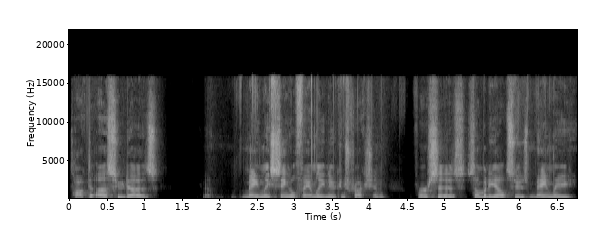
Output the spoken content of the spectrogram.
talk to us who does you know, mainly single family new construction versus somebody else who's mainly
